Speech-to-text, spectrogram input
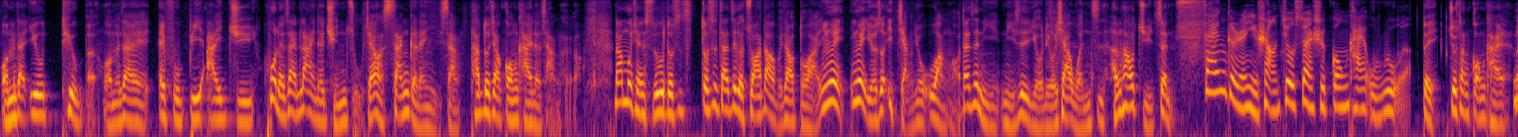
我们在 YouTube，我们在 FBIG 或者在 Line 的群组，只要有三个人以上，它都叫公开的场合。那目前实务都是都是在这个抓到比较多啊，因为因为有时候一讲就忘哦，但是你你是有留下文字，很好举证。三个人以上就算是公开侮辱了，对，就算公开了，你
